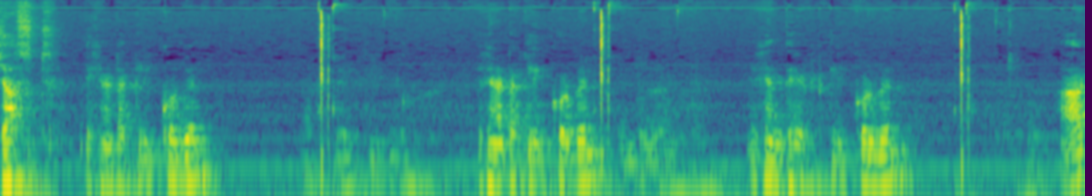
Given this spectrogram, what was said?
জাস্ট এখানে একটা ক্লিক করবেন। এখানে একটা ক্লিক করবেন। এখান থেকে একটা ক্লিক করবেন। আর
